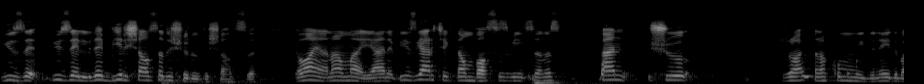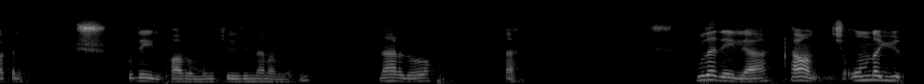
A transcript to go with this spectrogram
100 150'de bir şansa düşürüldü şansı. Vay anam yani biz gerçekten bassız bir insanız. Ben şu Rayon Akuma mıydı neydi bakın. Şş, bu değil pardon bunu kildinden anladım. Nerede o? Bu da değil ya. Tamam onda yü-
